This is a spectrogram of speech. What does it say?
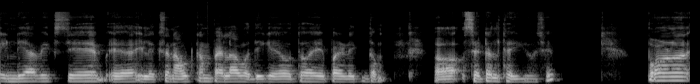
ઇન્ડિયા વિક્સ જે ઇલેક્શન આઉટકમ પહેલા વધી ગયો હતો એ પણ એકદમ સેટલ થઈ ગયો છે. પણ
